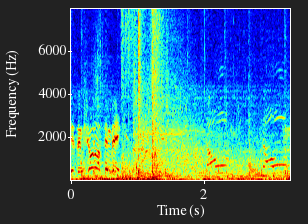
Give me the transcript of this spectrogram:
Wir sind schon auf dem Weg. Da oben! Da oben!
